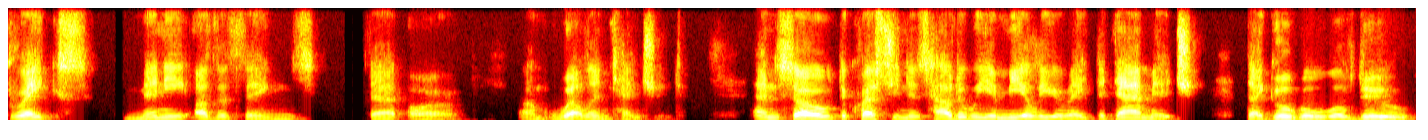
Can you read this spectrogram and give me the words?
breaks many other things that are um, well-intentioned. And so the question is, how do we ameliorate the damage that Google will do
